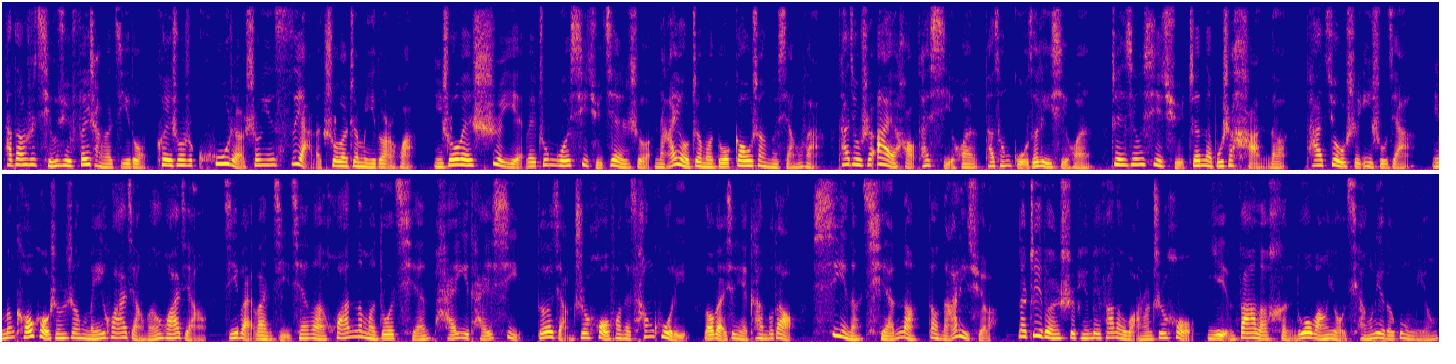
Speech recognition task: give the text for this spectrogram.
他当时情绪非常的激动，可以说是哭着，声音嘶哑的说了这么一段话。你说为事业，为中国戏曲建设，哪有这么多高尚的想法？他就是爱好，他喜欢，他从骨子里喜欢。振兴戏曲真的不是喊的，他就是艺术家。你们口口声声梅花奖、文华奖，几百万、几千万，花那么多钱排一台戏，得了奖之后放在仓库里，老百姓也看不到。戏呢？钱呢？到哪里去了？那这段视频被发到网上之后，引发了很多网友强烈的共鸣。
